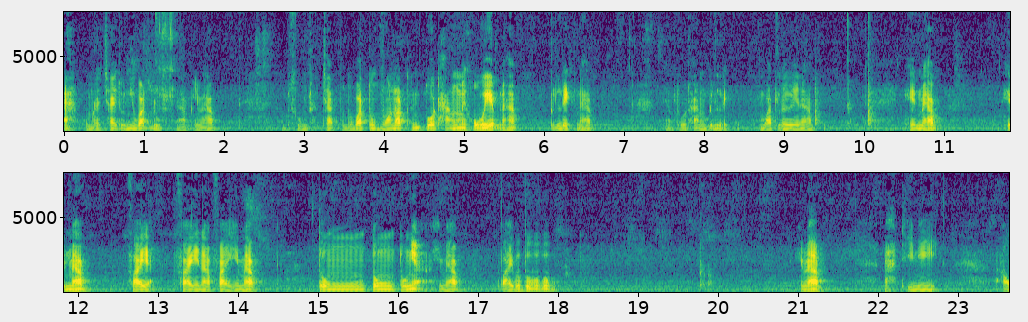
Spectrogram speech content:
อะผมจะใช้ตัวนี้วัดดูนะครับเห็นไหมครับซูมชัดๆผมจะวัดตรงหัวน็อตนี่ตัวถังไมโครเวฟนะครับ เป็นเหล็กนะครับตัวถังเป็นเหล็กวัดเลยนะครับ เห็นไหมครับ เห็นไหมครับ ไฟอะไฟนะครับไฟเห็นไหมครับ ตรงตรงตรงเนี้ยเห็นไหมครับ ไฟปุ๊บปุ๊บปุ๊บเห็นไหมครับอะทีนี้เอา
